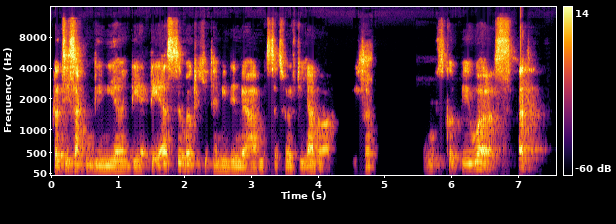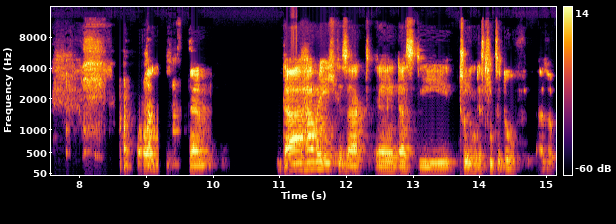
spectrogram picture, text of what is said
Plötzlich sagten die mir, die, der erste mögliche Termin, den wir haben, ist der 12. Januar. Ich sag, this could be worse. Und ähm, da habe ich gesagt, äh, dass die, Entschuldigung, das klingt so doof, also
